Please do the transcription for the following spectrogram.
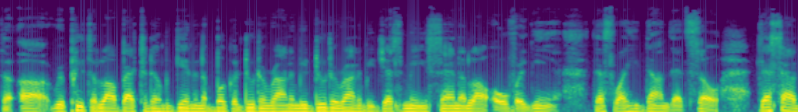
the, uh, repeat the law back to them again in the book of Deuteronomy. Deuteronomy just means saying the law over again. That's why he done that. So that's how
